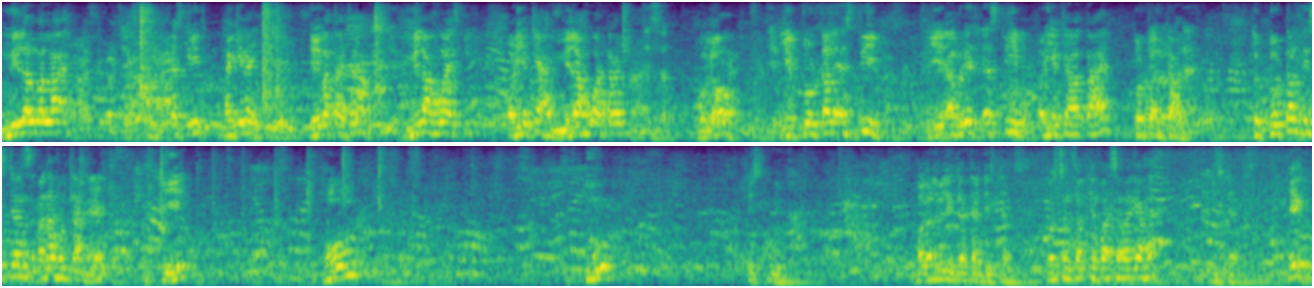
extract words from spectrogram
मिलल वाला है स्पीड है कि नहीं? यही बताए थे ना? मिला हुआ स्पीड और ये क्या है? मिला हुआ टाइम बोलो। ये टोटल स्पीड ये एवरेज स्पीड और ये क्या होता है? टोटल टाइम तो टोटल डिस्टेंस अगर होता है कि होम टू स्कूल बगल में लिख देता है डिस्टेंस क्वेश्चन सबके पास चला गया है? डिस्टेंस ठीक।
